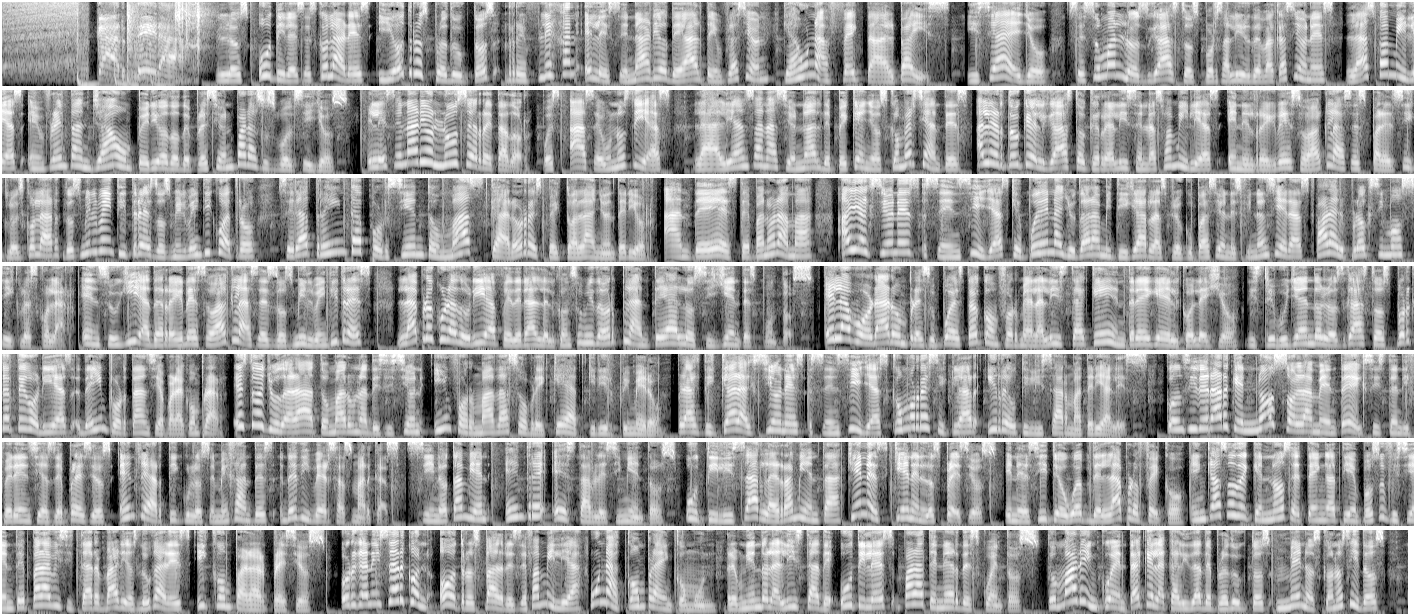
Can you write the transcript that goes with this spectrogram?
Cartera. Los útiles escolares y otros productos reflejan el escenario de alta inflación que aún afecta al país. Y si a ello se suman los gastos por salir de vacaciones, las familias enfrentan ya un periodo de presión para sus bolsillos. El escenario luce retador, pues hace unos días la Alianza Nacional de Pequeños Comerciantes alertó que el gasto que realicen las familias en el regreso a clases para el ciclo escolar 2023-2024 será 30% más caro respecto al año anterior. Ante este panorama, hay acciones sencillas que pueden ayudar a mitigar las preocupaciones financieras para el próximo ciclo escolar. En su guía de regreso a clases 2023, la Procuraduría Federal del Consumidor plantea los siguientes puntos. Elaborar un presupuesto conforme a la lista que entregue el colegio, distribuyendo los gastos por categorías de importancia para comprar. Esto ayudará a tomar una decisión informada sobre qué adquirir primero. Practicar acciones sencillas como reciclar y reutilizar materiales. Considerar que no solamente existen diferencias de precios entre artículos semejantes de diversas marcas, sino también entre establecimientos. Utilizar la herramienta ¿Quiénes quieren los precios? en el sitio web de la Profeco, en caso de que no se tenga tiempo suficiente para visitar varios lugares y comparar precios. Organizar con otros padres de familia una compra en común, reuniendo la lista de útiles para tener descuentos. Tomar en cuenta que la calidad de productos menos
